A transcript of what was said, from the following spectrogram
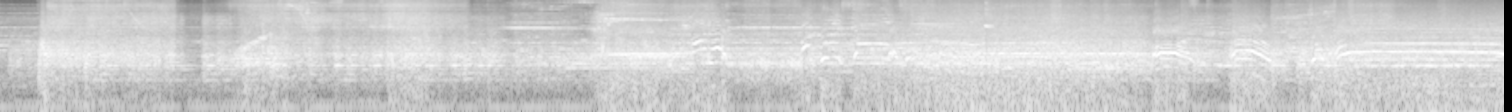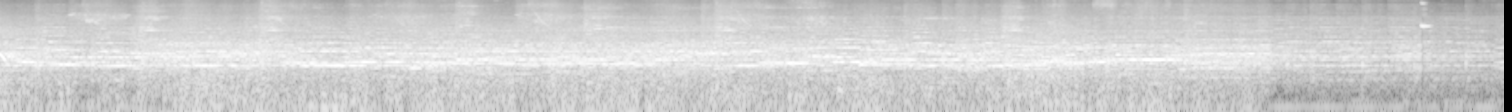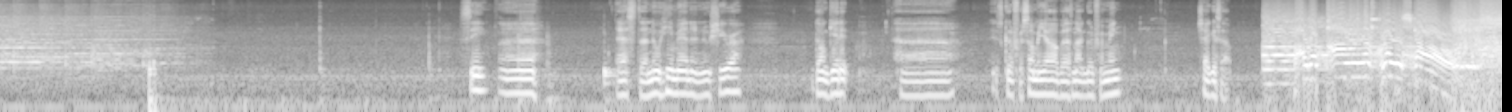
The new He-Man and the new She-Ra. Don't get it. Uh, it's good for some of y'all, but it's not good for me. Check this out. By the power of Grayskull.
